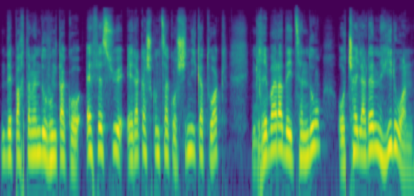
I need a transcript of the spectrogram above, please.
Departamentu Juntako FSU erakaskuntzako sindikatuak grebara deitzen du otxailaren hiruan.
